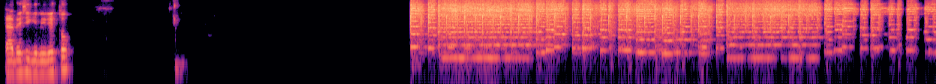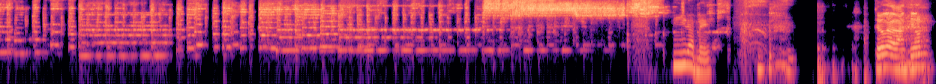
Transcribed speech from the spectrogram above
Espérate si quieres esto. Mírame. Creo que la canción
